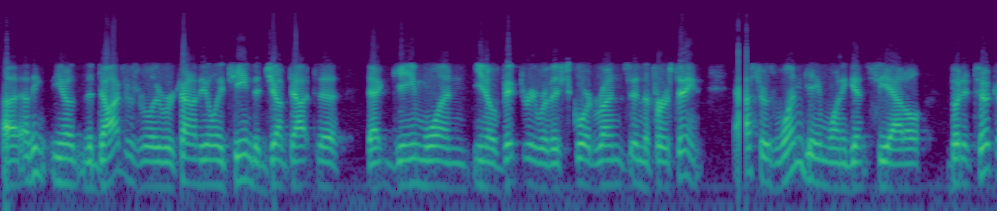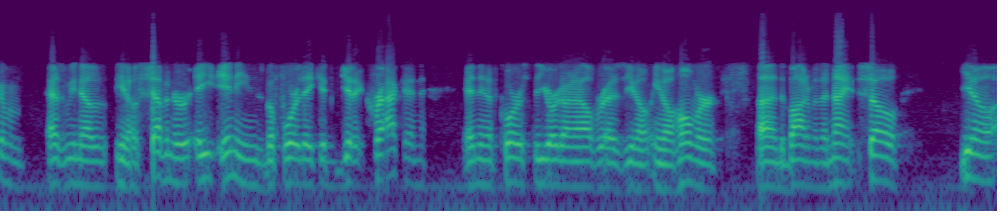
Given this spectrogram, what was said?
Uh, i think you know the dodgers really were kind of the only team that jumped out to that game one you know victory where they scored runs in the first inning Astros won game one against Seattle, but it took them, as we know, you know, seven or eight innings before they could get it cracking. And then, of course, the Yordan Alvarez, you know, you know, homer uh, the bottom of the ninth. So, you know,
